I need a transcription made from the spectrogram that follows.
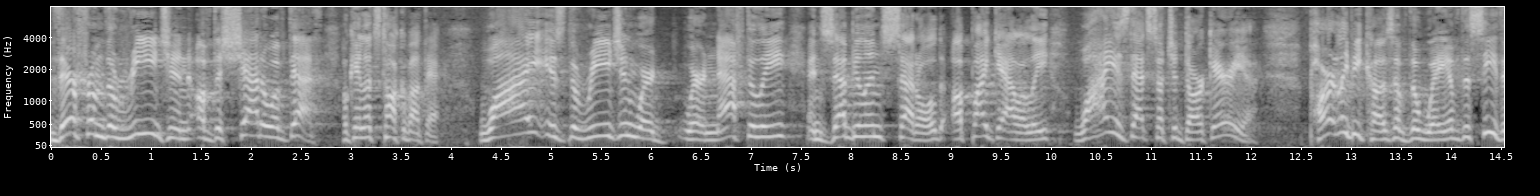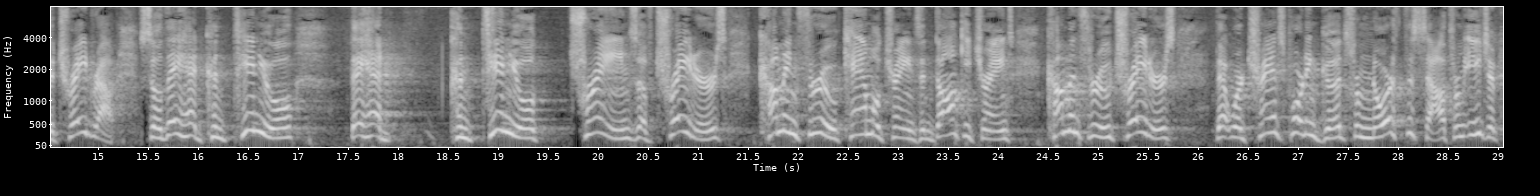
They're from the region of the shadow of death. Okay, let's talk about that. Why is the region where, where Naphtali and Zebulun settled up by Galilee, why is that such a dark area? Partly because of the way of the sea, the trade route. So they had continual, they had continual trains of traders coming through, camel trains and donkey trains, coming through traders that were transporting goods from north to south from Egypt.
